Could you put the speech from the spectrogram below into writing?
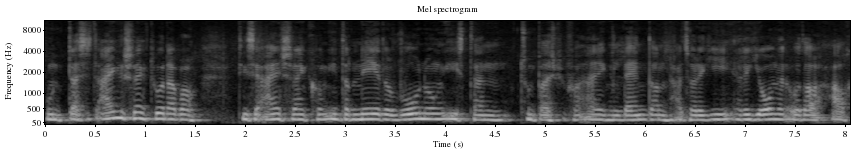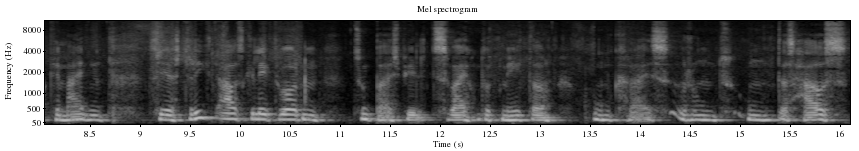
Und das ist eingeschränkt worden, aber diese Einschränkung in der Nähe der Wohnung ist dann zum Beispiel von einigen Ländern, also Regionen oder auch Gemeinden, sehr strikt ausgelegt worden. Zum Beispiel 200 Meter Umkreis rund um das Haus.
